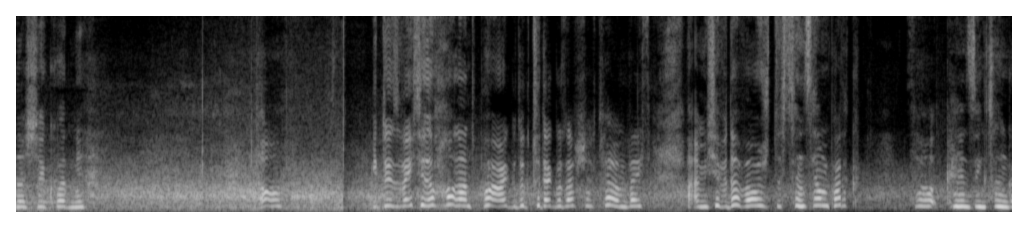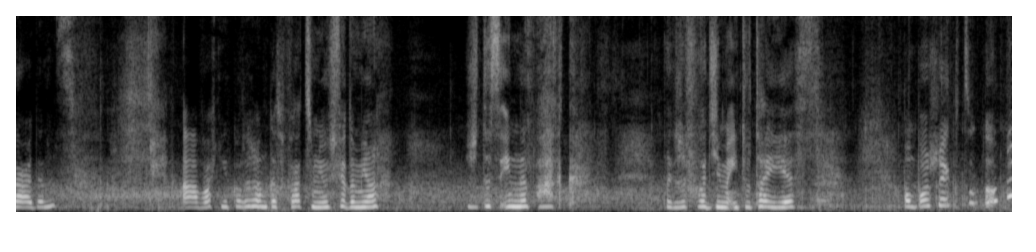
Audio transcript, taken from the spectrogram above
Zobaczcie, jak ładnie. O! I tu jest wejście do Holland Park, do którego zawsze chciałam wejść, a mi się wydawało, że to jest ten sam park co Kensington Gardens. A właśnie koleżanka z pracy mnie uświadomiła, że to jest inny park. Także wchodzimy i tutaj jest... O Boże, jak cudownie!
